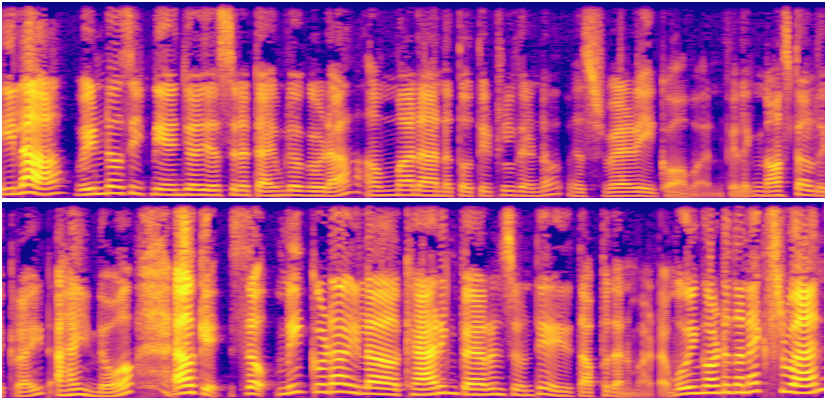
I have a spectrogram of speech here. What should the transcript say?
ఇలా విండో సీట్ని ఎంజాయ్ చేస్తున్న టైంలో కూడా అమ్మ నాన్నతో తిట్లు తినడం it's very common feeling nostalgic right I know okay so మీకు కూడా ఇలా క్యారింగ్ పేరెంట్స్ ఉంటే ఇది తప్పదనమాట moving on to the next one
